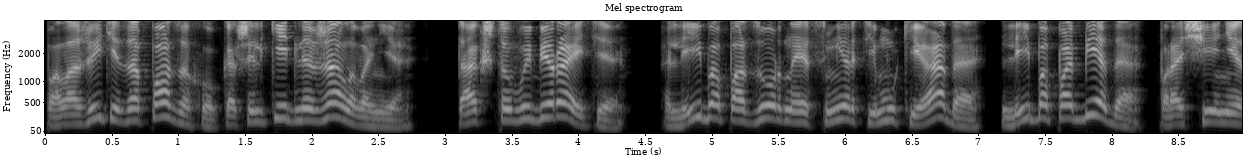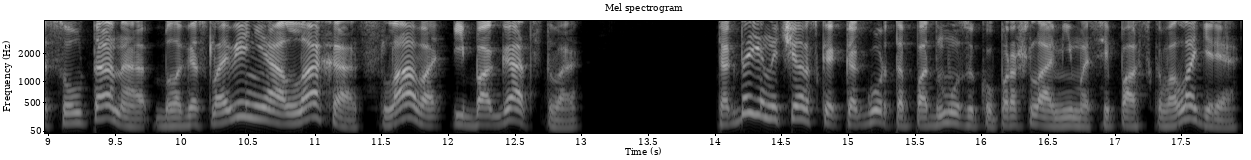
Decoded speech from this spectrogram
Положите за пазуху кошельки для жалования. Так что выбирайте. Либо позорная смерть и муки ада, либо победа, прощение султана, благословение Аллаха, слава и богатство. Когда янычарская когорта под музыку прошла мимо сипахского лагеря,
